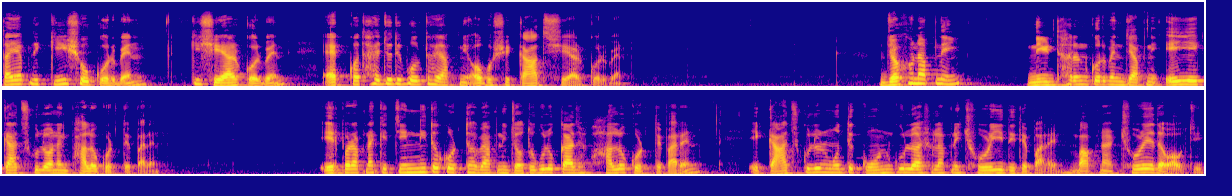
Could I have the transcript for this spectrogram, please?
তাই আপনি কী শো করবেন, কি শেয়ার করবেন, এক কথায় যদি বলতে হয় আপনি অবশ্যই কাজ শেয়ার করবেন। যখন আপনি নির্ধারণ করবেন যে আপনি এই এই কাজগুলো অনেক ভালো করতে পারেন, এরপর আপনাকে চিহ্নিত করতে হবে আপনি যতগুলো কাজ ভালো করতে পারেন এই কাজগুলোর মধ্যে কোনগুলো আসলে আপনি ছড়িয়ে দিতে পারেন বা আপনার ছড়িয়ে দেওয়া উচিত?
